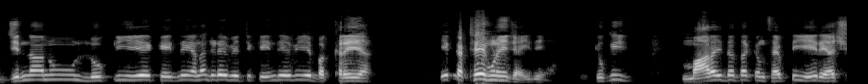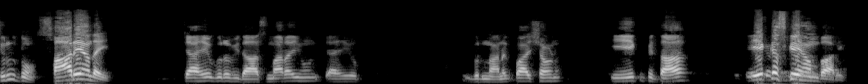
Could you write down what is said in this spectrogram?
ਜਿਨ੍ਹਾਂ ਨੂੰ ਲੋਕੀ ਇਹ ਕਹਿੰਦੇ ਆ ਨਾ, ਜਿਹੜੇ ਵਿੱਚ ਕਹਿੰਦੇ ਵੀ ਇਹ ਵੱਖਰੇ ਆ, ਇਹ ਇਕੱਠੇ ਹੋਣੇ ਚਾਹੀਦੇ ਆ। ਕਿਉਂਕਿ ਮਹਾਰਾਜ ਦਾ ਤਾਂ ਕਨਸੈਪਟ ਹੀ ਇਹ ਰਿਹਾ ਸ਼ੁਰੂ ਤੋਂ, ਸਾਰਿਆਂ ਦਾ ਹੀ। ਚਾਹੇ ਗੁਰੂ ਰਵਿਦਾਸ ਮਹਾਰਾਜ ਹੋਣ, ਚਾਹੇ ਉਹ ਗੁਰੂ ਨਾਨਕ ਪਾਤਸ਼ਾਹ ਹੋਣ, ਏਕ ਪਿਤਾ ਇੱਕ ਸਕੇ ਹਮ ਬਾਰਿਕ।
